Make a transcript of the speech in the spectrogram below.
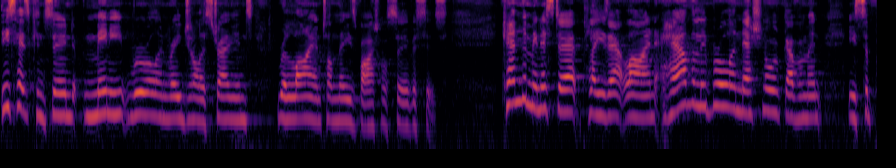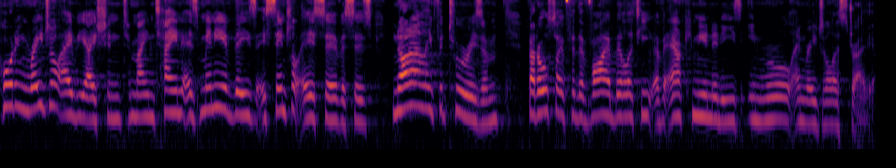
This has concerned many rural and regional Australians reliant on these vital services. Can the minister please outline how the Liberal and National Government is supporting regional aviation to maintain as many of these essential air services, not only for tourism, but also for the viability of our communities in rural and regional Australia?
